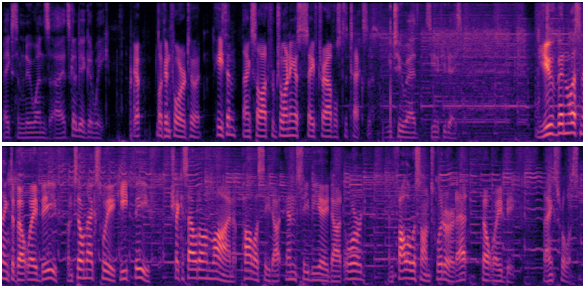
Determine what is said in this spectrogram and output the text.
make some new ones. Uh, it's going to be a good week. Yep, looking forward to it. Ethan, thanks a lot for joining us. Safe travels to Texas. You too, Ed. See you in a few days. You've been listening to Beltway Beef. Until next week, eat beef. Check us out online at policy.ncba.org and follow us on Twitter at, at Beltway Beef. Thanks for listening.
